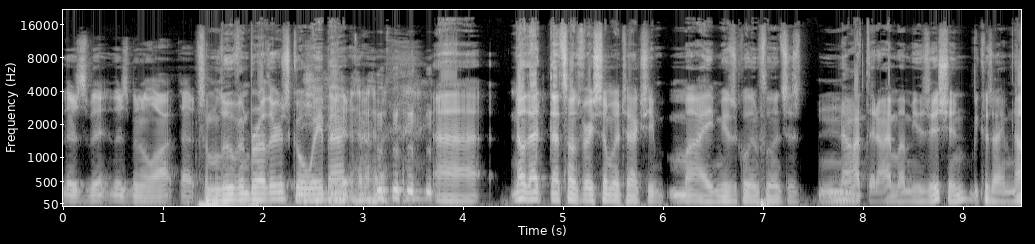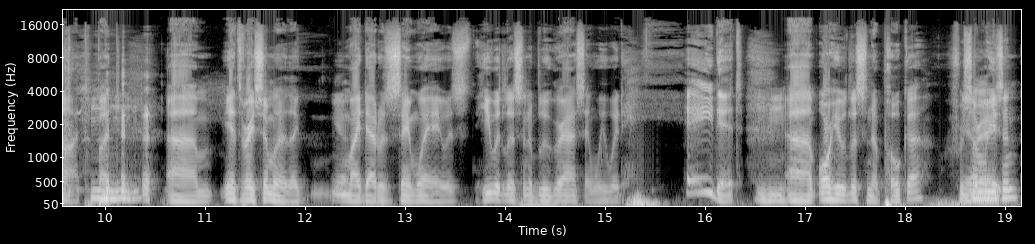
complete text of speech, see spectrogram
there's been there's been a lot that Some Lowen brothers go way back. uh, no, that that sounds very similar to actually my musical influences. Not that I'm a musician because I am not, but um, yeah, it's very similar. Like Yeah. my dad was the same way. It was he would listen to bluegrass and we would hate it, um, or he would listen to polka for some Right. reason,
